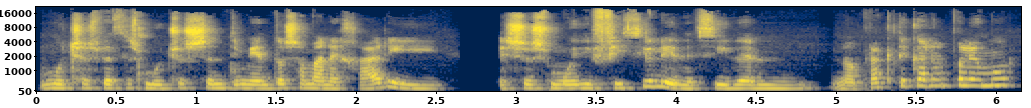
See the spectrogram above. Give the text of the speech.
muchas veces muchos sentimientos a manejar y eso es muy difícil y deciden no practicar el poliamor.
